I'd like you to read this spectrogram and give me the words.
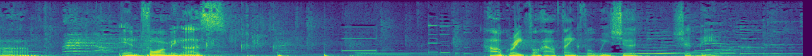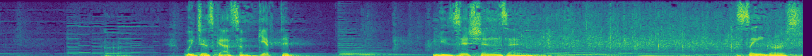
um, informing us how grateful, how thankful we should should be. We just got some gifted musicians and singers.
